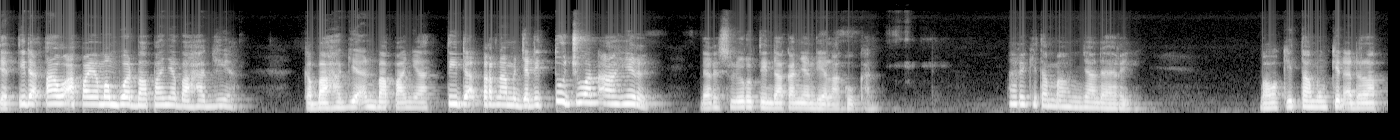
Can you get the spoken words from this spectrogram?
Dia tidak tahu apa yang membuat bapaknya bahagia. Kebahagiaan bapaknya tidak pernah menjadi tujuan akhir dari seluruh tindakan yang dia lakukan. Mari kita menyadari bahwa kita mungkin adalah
